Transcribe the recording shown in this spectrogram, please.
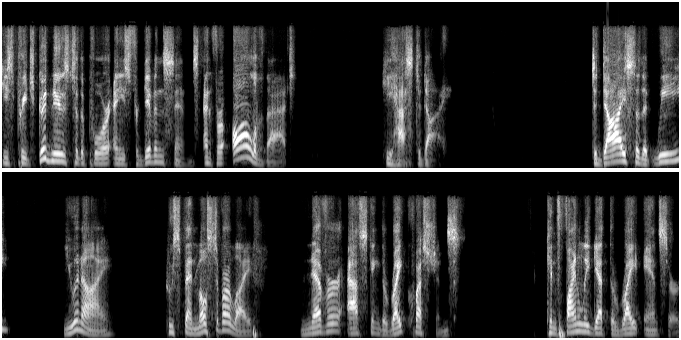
He's preached good news to the poor and he's forgiven sins. And for all of that, he has to die. To die so that we, you and I, who spend most of our life never asking the right questions can finally get the right answer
